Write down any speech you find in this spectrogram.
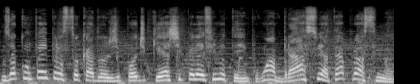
Nos acompanhe pelos tocadores de podcast e pela FM Tempo. Um abraço e até a próxima.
